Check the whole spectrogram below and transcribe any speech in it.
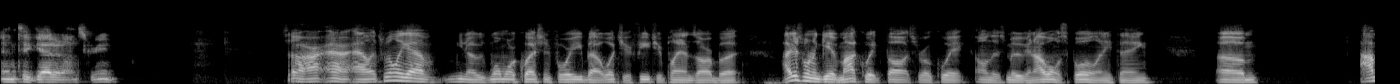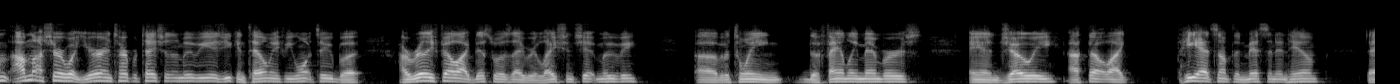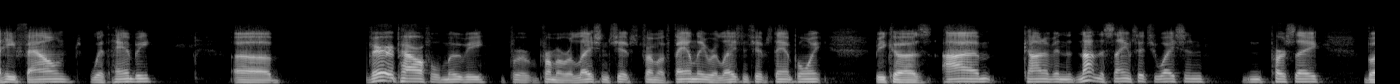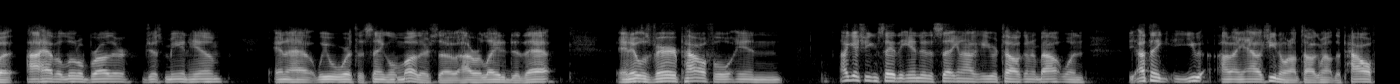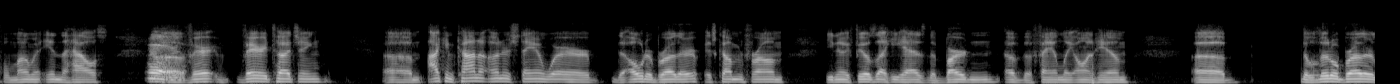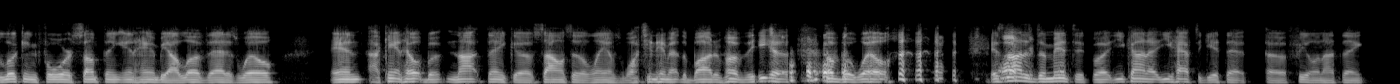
and to get it on screen. So, all right, Alex, we only have you know one more question for you about what your future plans are, but I just want to give my quick thoughts real quick on this movie, and I won't spoil anything. Um, I'm I'm not sure what your interpretation of the movie is. You can tell me if you want to, but I really felt like this was a relationship movie uh, between the family members and Joey. I felt like he had something missing in him that he found with Hamby. Uh, very powerful movie for from a relationships from a family relationship standpoint because I'm kind of in not in the same situation per se, but I have a little brother, just me and him, and I, we were with a single mother, so I related to that, and it was very powerful. In I guess you can say the end of the second act you were talking about when I think you, I mean Alex, you know what I'm talking about, the powerful moment in the house, Oh, uh, yeah. very very touching. Um, I can kind of understand where the older brother is coming from. You know, he feels like he has the burden of the family on him. Uh, the little brother looking for something in Hamby, I love that as well. And I can't help but not think of Silence of the Lambs watching him at the bottom of the uh, of the well. it's not as demented, but you kind of you have to get that uh, feeling, I think.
